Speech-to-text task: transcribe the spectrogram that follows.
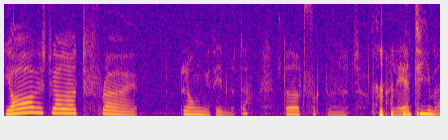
Ja, hvis vi hadde hatt flere lange friminutter. Hvis det hadde vært 40 minutter. Eller en time.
